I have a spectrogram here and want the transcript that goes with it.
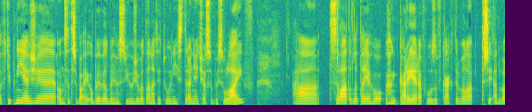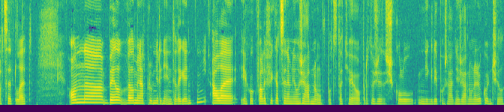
e, vtipný je, že on se třeba i objevil během svého života na titulní straně časopisu Life, a celá tato jeho kariéra v úzovkách trvala 23 let. On eh, byl velmi nadprůměrně inteligentní, ale jako kvalifikaci neměl žádnou v podstatě, jo, protože školu nikdy pořádně žádnou nedokončil.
